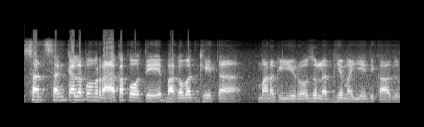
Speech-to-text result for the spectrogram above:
సత్సంకల్పం రాకపోతే భగవద్గీత మనకు ఈ రోజు లభ్యమయ్యేది కాదు.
